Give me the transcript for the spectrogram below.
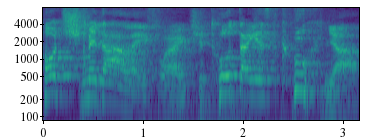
Chodźmy dalej, słuchajcie. Tutaj jest kuchnia.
